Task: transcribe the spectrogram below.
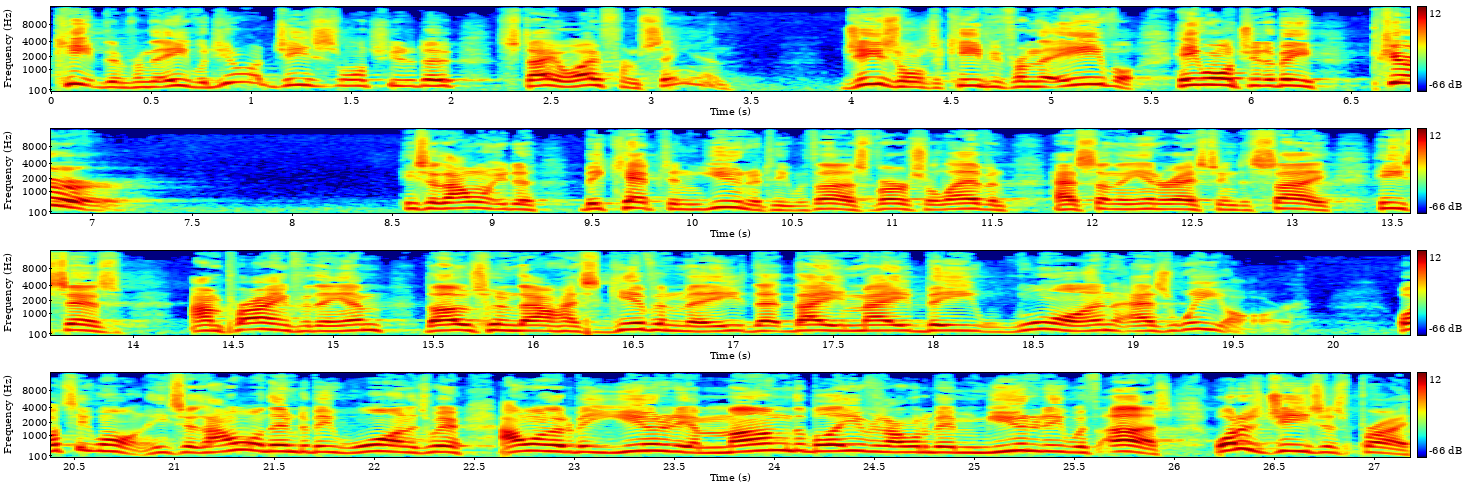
keep them from the evil. Do you know what Jesus wants you to do? Stay away from sin. Jesus wants to keep you from the evil. He wants you to be pure. He says, I want you to be kept in unity with us. Verse 11 has something interesting to say. He says, I'm praying for them, those whom thou hast given me, that they may be one as we are. What's he want? He says, I want them to be one as we are. I want there to be unity among the believers. I want to be in unity with us. What does Jesus pray?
